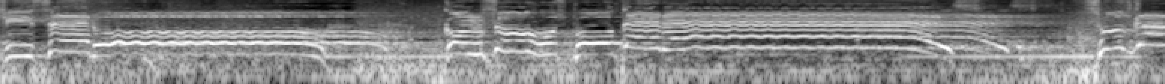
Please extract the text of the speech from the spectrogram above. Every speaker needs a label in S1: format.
S1: hechicero con sus poderes, sus grandes.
